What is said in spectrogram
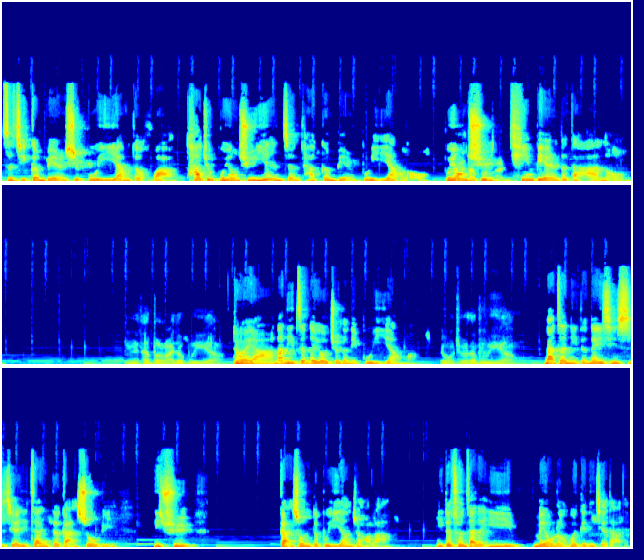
自己跟别人是不一样的话，他就不用去验证他跟别人不一样喽，不用去听别人的答案喽。因为他本来就不一样。对呀，那你真的有觉得你不一样吗？有觉得不一样。那在你的内心世界里，在你的感受里，你去感受你的不一样就好啦。你的存在的意义，没有人会给你解答的。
